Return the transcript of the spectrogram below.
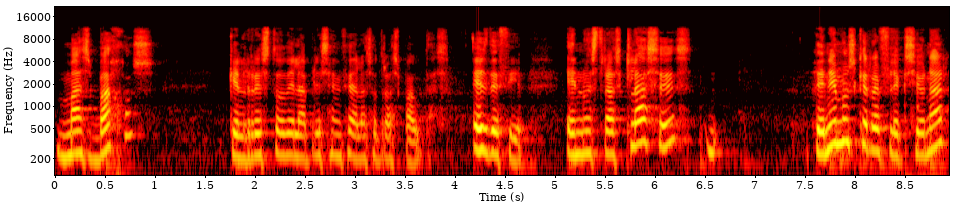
más bajos que el resto de la presencia de las otras pautas. Es decir, en nuestras clases tenemos que reflexionar,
